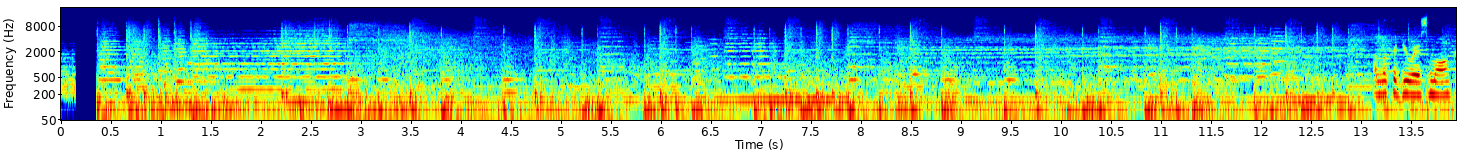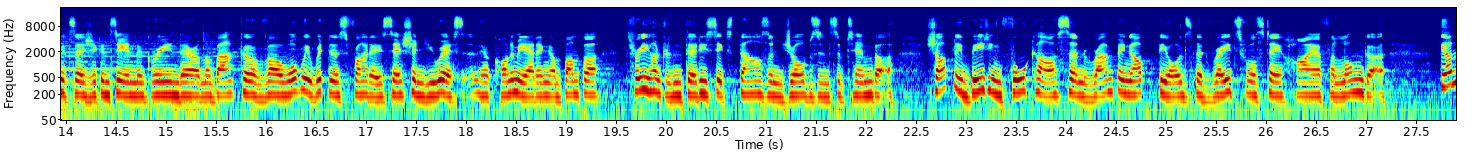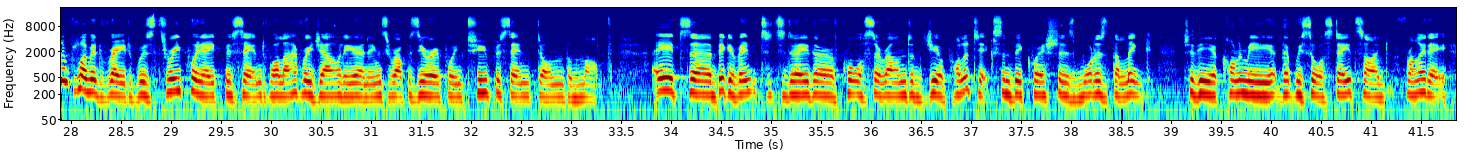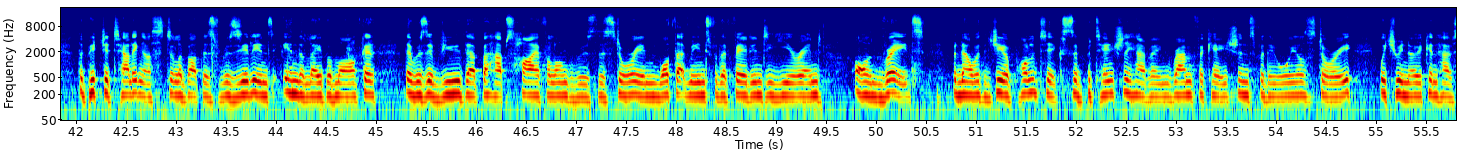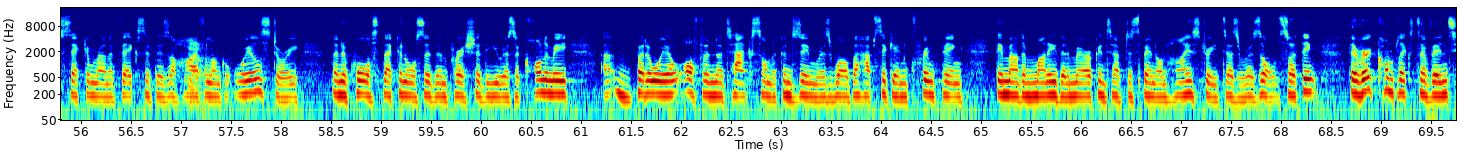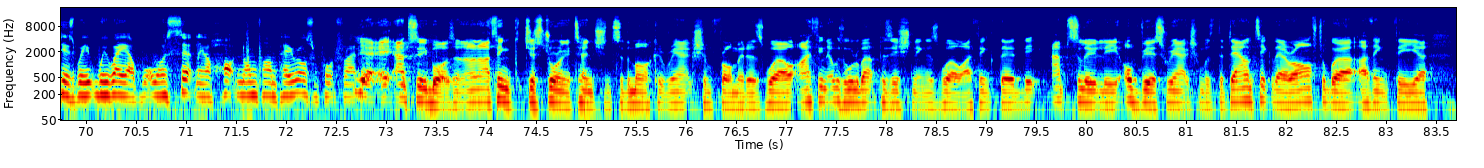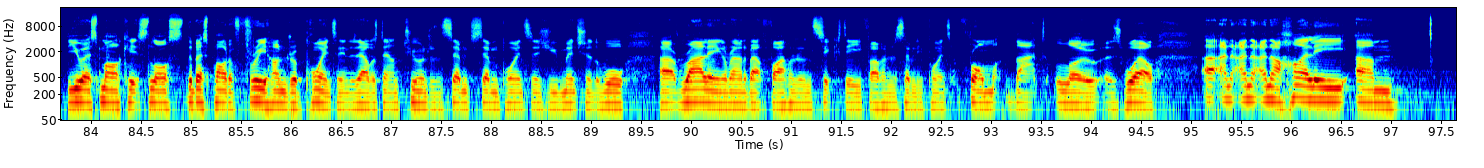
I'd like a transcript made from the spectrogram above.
Look at US markets, as you can see in the green there on the back of uh, what we witnessed Friday's session. US economy adding a bumper 336,000 jobs in September, sharply beating forecasts and ramping up the odds that rates will stay higher for longer. The unemployment rate was 3.8%, while average hourly earnings were up 0.2% on the month. It's a big event today, though, of course, around the geopolitics. And big question is what is the link to the economy that we saw stateside Friday. The picture telling us still about this resilience in the labour market. There was a view that perhaps higher for longer was the story and what that means for the Fed into year end on rates. But now with the geopolitics of potentially having ramifications for the oil story, which we know can have second round effects if there's a high yeah. for longer oil story, then of course that can also then pressure the US economy. Uh, but oil often attacks on the consumer as well, perhaps again crimping the amount of money that Americans have to spend on high streets as a result. So I think they're very complex events here as we, we weigh up what was certainly a hot non-farm payrolls report Friday. Yeah, it absolutely was. And, and I think just drawing attention to the market reaction from it as well, I think that was all about positioning as well. I think the, the absolutely obvious reaction was the downtick thereafter, where I think the uh, the US markets lost the best part of 300 points. I think the Dow was down 277 points, and as you mentioned at the wall, uh, rallying around about 560, 570 points from that low as well. Uh, and, and, and, a highly um,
